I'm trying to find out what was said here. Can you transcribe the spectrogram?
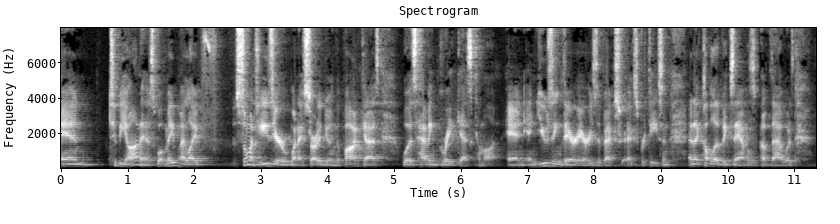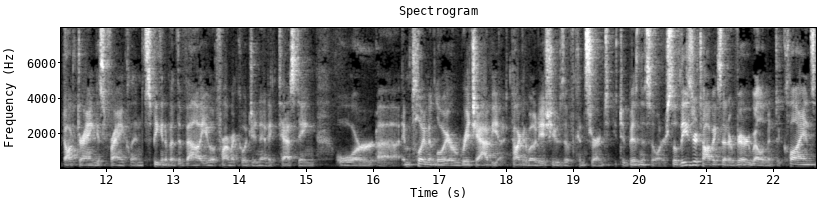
And to be honest, what made my life so much easier when I started doing the podcast was having great guests come on and, and using their areas of ex- expertise. And, and a couple of examples of that was Dr. Angus Franklin speaking about the value of pharmacogenetic testing, or uh, employment lawyer Rich Abia talking about issues of concern to, to, business owners. So these are topics that are very relevant to clients,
